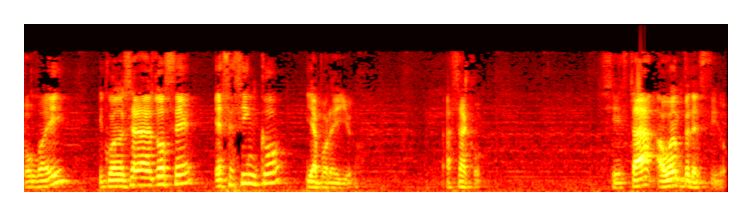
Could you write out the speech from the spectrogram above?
Pongo ahí y cuando sea las 12, F5 y a por ello. A saco. Si está a buen precio.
